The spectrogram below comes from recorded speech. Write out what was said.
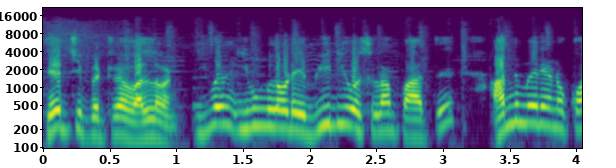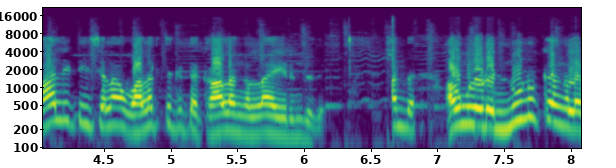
தேர்ச்சி பெற்ற வல்லவன். இவன் இவங்களுடைய வீடியோஸ் எல்லாம் பார்த்து அந்த மாதிரியான குவாலிட்டிஸ் எல்லாம் வளர்த்துக்கிட்ட காலங்கள்லாம் இருந்தது. அந்த அவங்களோட நுணுக்கங்களை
